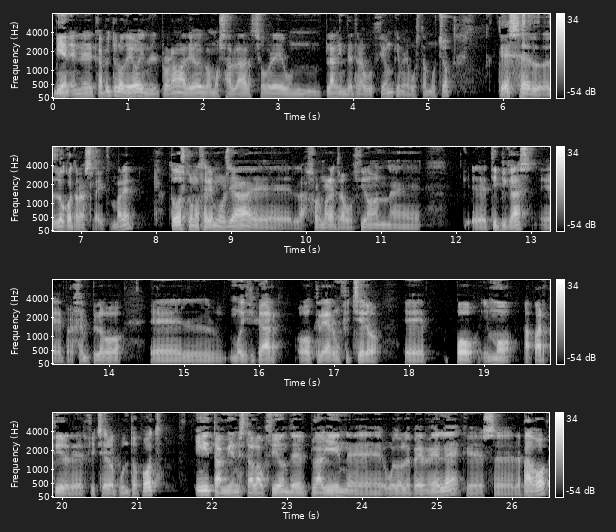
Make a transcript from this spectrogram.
Bien, en el capítulo de hoy, en el programa de hoy, vamos a hablar sobre un plugin de traducción que me gusta mucho, que es el Loco Translate, ¿vale? Todos conoceremos ya eh, las formas de traducción eh, típicas, por ejemplo, el modificar o crear un fichero PO y MO a partir del fichero .pot y también está la opción del plugin eh, WPML, que es eh, de pago,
